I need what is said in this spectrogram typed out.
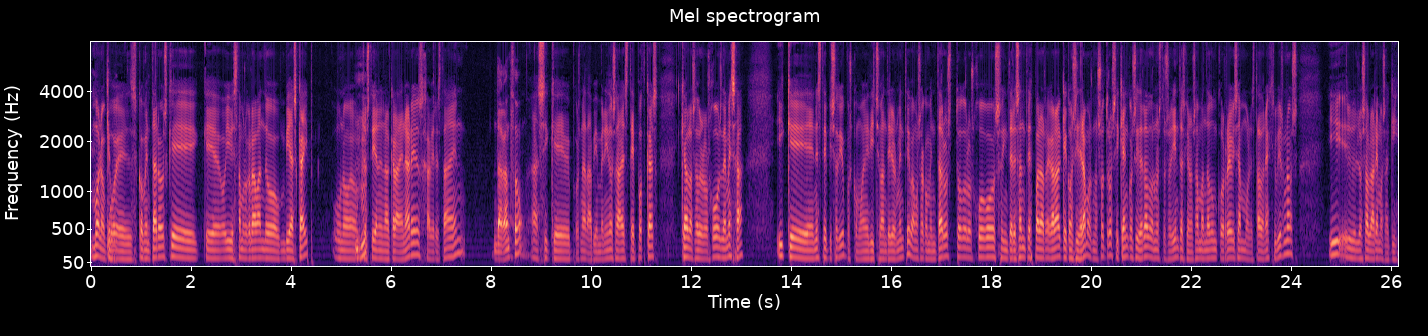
Bueno, Qué pues comentaros que, que hoy estamos grabando vía Skype. Uno, Ujú. Yo estoy en Alcalá de Henares, Javier está en. Daganzo, Así que, pues nada, bienvenidos a este podcast que habla sobre los juegos de mesa y que en este episodio, pues como he dicho anteriormente, vamos a comentaros todos los juegos interesantes para regalar que consideramos nosotros y que han considerado nuestros oyentes que nos han mandado un correo y se han molestado en escribirnos y los hablaremos aquí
